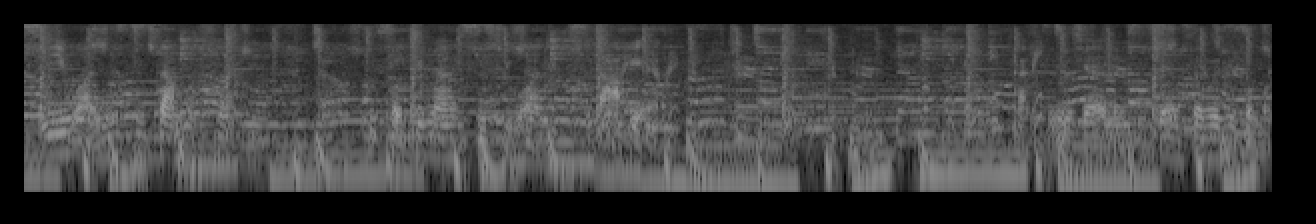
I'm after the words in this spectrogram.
十一万是智障吗？这手机卖十几万，是大便啊！现在现在社会是怎么？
